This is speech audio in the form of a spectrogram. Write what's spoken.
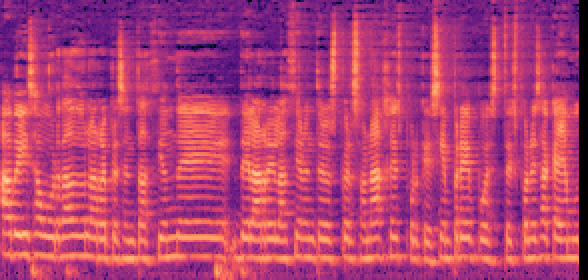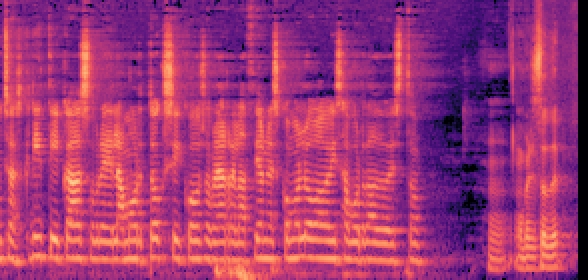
habéis abordado la representación de, la relación entre los personajes, porque siempre pues, te expones a que haya muchas críticas sobre el amor tóxico, sobre las relaciones. ¿Cómo lo habéis abordado esto? Mm, Hombre, eso de-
